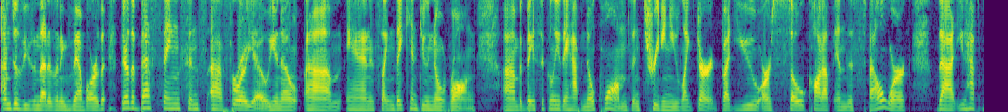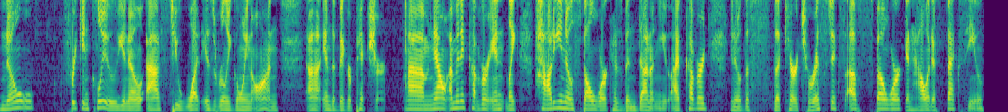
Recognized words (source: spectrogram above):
I'm just using that as an example. Or the, they're the best thing since uh, Froyo, you know, um, and it's like they can do no wrong. Um, but basically, they have no qualms in treating you like dirt. But you are so caught up in this spell work that you have no freaking clue, you know, as to what is really going on uh, in the bigger picture. Um, now I'm going to cover in like how do you know spell work has been done on you? I've covered you know the the characteristics of spell work and how it affects you.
